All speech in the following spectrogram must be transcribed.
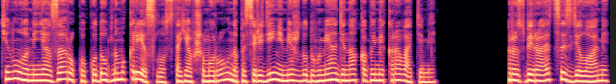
тянула меня за руку к удобному креслу, стоявшему ровно посередине между двумя одинаковыми кроватями. Разбирается с делами.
